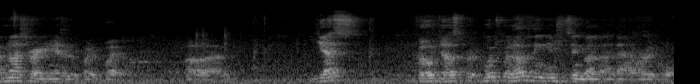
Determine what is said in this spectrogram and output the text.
I'm not sure I can answer the question, but uh, yes, Go does. Which another thing interesting about that article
